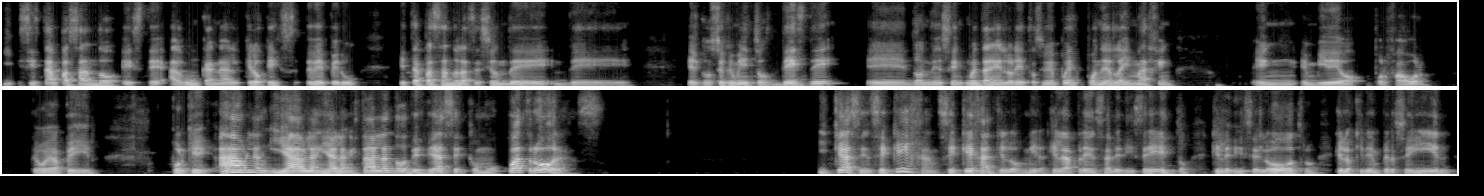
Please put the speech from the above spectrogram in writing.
Y si están pasando este, algún canal, creo que es TV Perú, está pasando la sesión de, de el Consejo de Ministros desde eh, donde se encuentran en Loreto. Si me puedes poner la imagen en, en video, por favor, te voy a pedir porque hablan y hablan y hablan. Está hablando desde hace como cuatro horas. ¿Y qué hacen? Se quejan, se quejan que, los, que la prensa les dice esto, que les dice lo otro, que los quieren perseguir.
